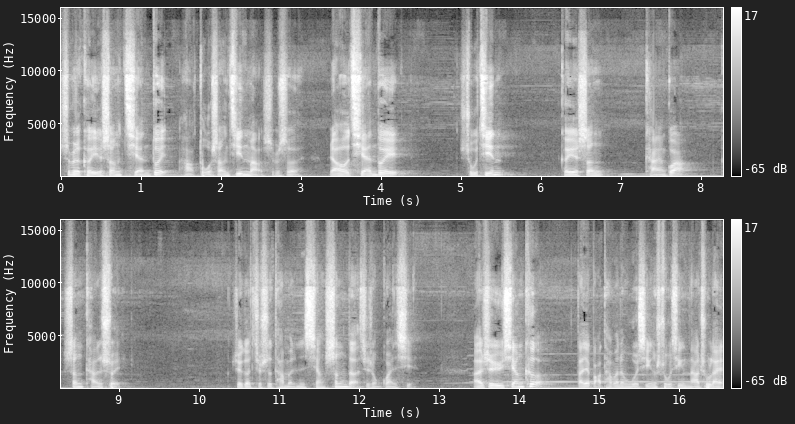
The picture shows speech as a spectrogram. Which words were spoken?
是不是可以生乾兑啊？土生金嘛，是不是？然后乾兑属金，可以生坎卦。生坎水，这个就是他们相生的这种关系。而至于相克，大家把他们的五行属性拿出来，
